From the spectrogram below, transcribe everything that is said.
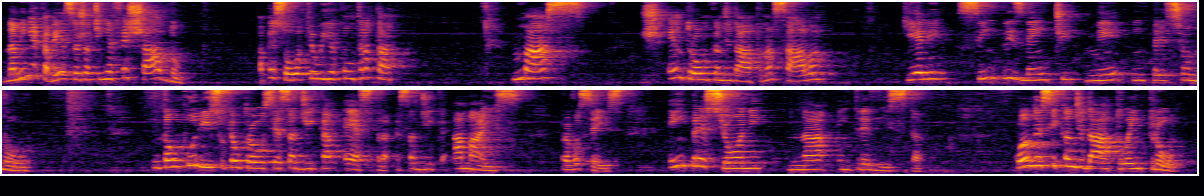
na minha cabeça eu já tinha fechado a pessoa que eu ia contratar. Mas entrou um candidato na sala que ele simplesmente me impressionou. Então, por isso que eu trouxe essa dica extra, essa dica a mais para vocês. Impressione na entrevista. Quando esse candidato entrou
